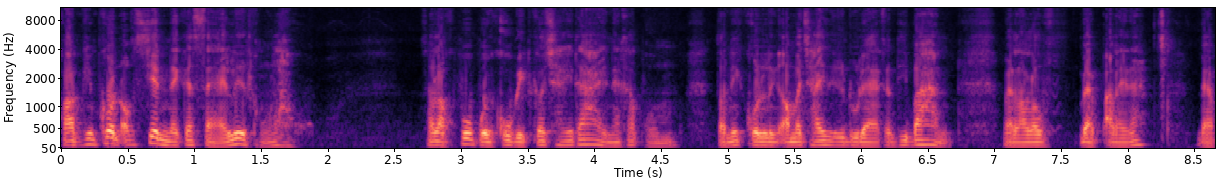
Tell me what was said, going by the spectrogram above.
ความเข้มข้นออกซิเจนในกระแสเลือดของเราสำหรับผู้ป่วยโควิดก็ใช้ได้นะครับผม ตอนนี้คนลึงเอามาใช้หรือดูแลกันที่บ้าน เวลาเราแบบอะไรนะ แบบ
